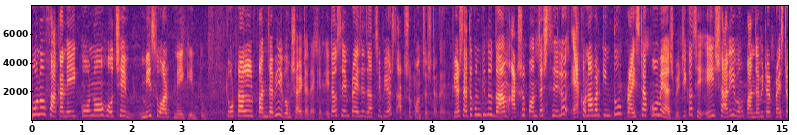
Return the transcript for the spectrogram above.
কোনো ফাঁকা নেই, কোনো হচ্ছে মিস ওয়ার্ক নেই কিন্তু। টোটাল পাঞ্জাবি এবং শাড়িটা দেখেন। এটাও সেম প্রাইসে যাচ্ছে ফিয়ার্স আটশো পঞ্চাশ টাকায়। ফিয়ার্স এতক্ষণ কিন্তু দাম আটশো পঞ্চাশ ছিল, এখন আবার কিন্তু প্রাইসটা কমে আসবে, ঠিক আছে? এই শাড়ি এবং পাঞ্জাবিটার প্রাইসটা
